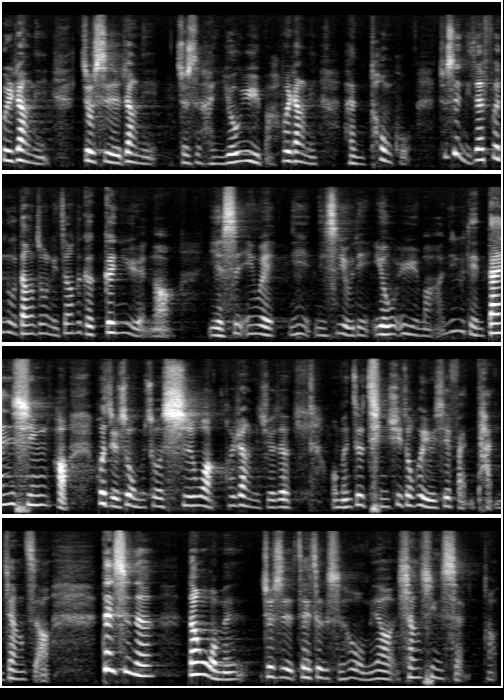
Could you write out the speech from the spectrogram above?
会让你就是让你就是很忧郁嘛，会让你很痛苦。就是你在愤怒当中，你知道那个根源呢，也是因为你你是有点忧郁嘛，你有点担心，哈，或者说我们说失望，会让你觉得我们这情绪都会有一些反弹这样子啊。但是呢。当我们就是在这个时候，我们要相信神啊！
